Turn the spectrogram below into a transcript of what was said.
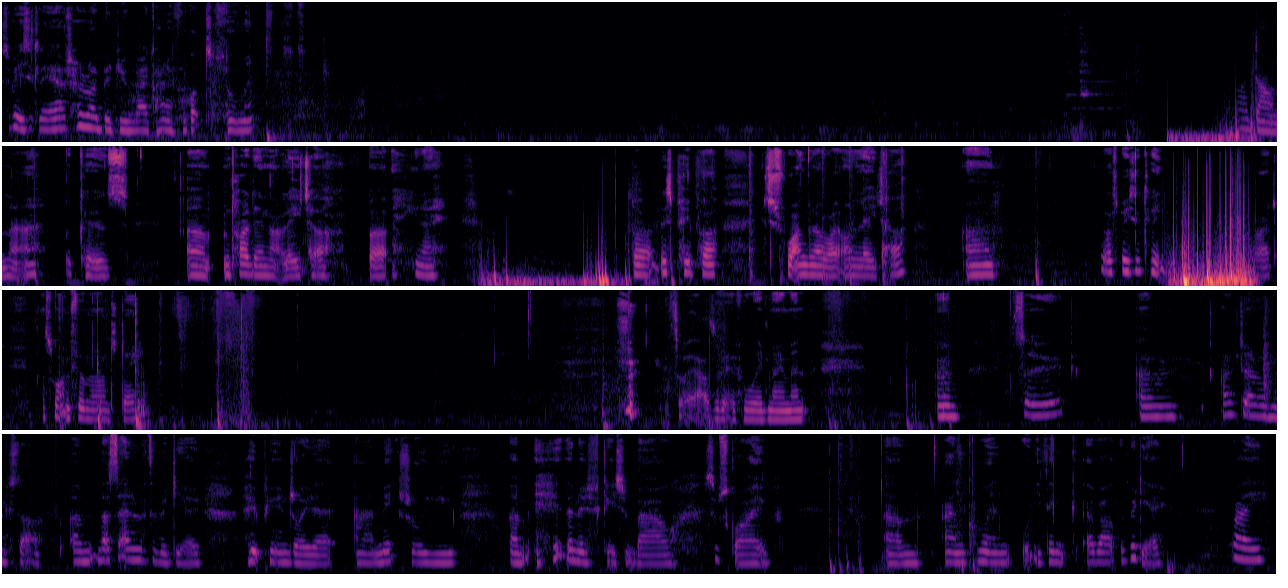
So basically, I tried my bedroom, but I kind of forgot to film it. Down there because um, I'm tidying that later, but you know. But this paper is just what I'm going to write on later. Um, that's basically right. That's what I'm filming on today. Sorry, that was a bit of a weird moment. Um, so, um, I've done all my stuff. Um, that's the end of the video. I hope you enjoyed it, and make sure you um, hit the notification bell, subscribe, um, and comment what you think about the video. Bye.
